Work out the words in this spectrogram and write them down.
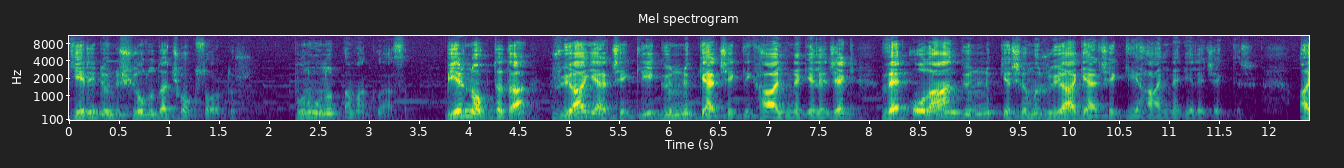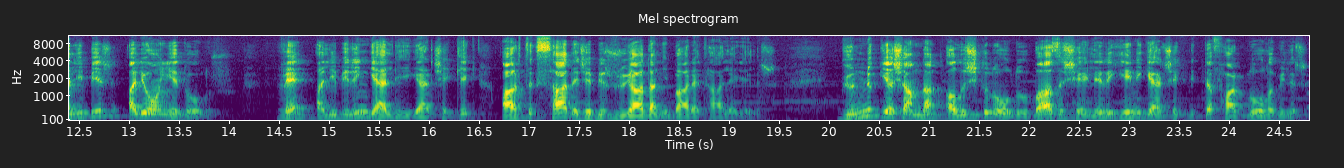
geri dönüş yolu da çok zordur. Bunu unutmamak lazım. Bir noktada rüya gerçekliği günlük gerçeklik haline gelecek ve olağan günlük yaşamı rüya gerçekliği haline gelecektir. Ali 1, Ali 17 olur. Ve Ali 1'in geldiği gerçeklik artık sadece bir rüyadan ibaret hale gelir. Günlük yaşamdan alışkın olduğu bazı şeyleri yeni gerçeklikte farklı olabilir.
